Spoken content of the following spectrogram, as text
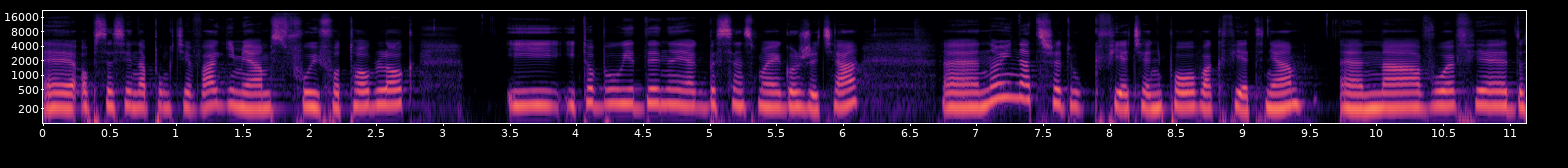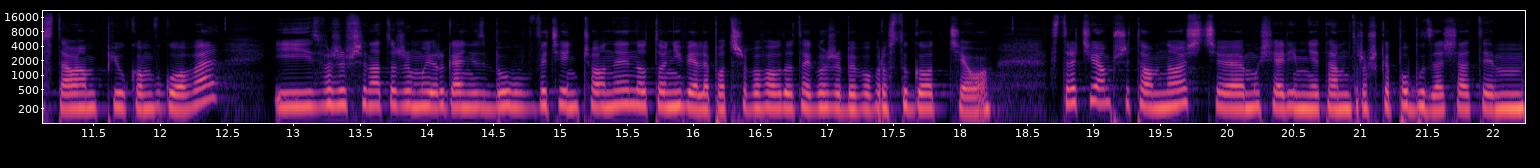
e, obsesję na punkcie wagi, miałam swój fotoblog i, i to był jedyny jakby sens mojego życia. E, no i nadszedł kwiecień, połowa kwietnia. E, na WF-ie dostałam piłką w głowę i zważywszy na to, że mój organizm był wycieńczony, no to niewiele potrzebował do tego, żeby po prostu go odcięło. Straciłam przytomność, e, musieli mnie tam troszkę pobudzać na tym,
